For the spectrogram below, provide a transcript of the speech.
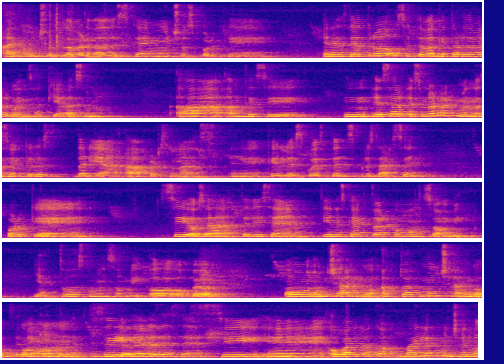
hay muchos, la verdad es que hay muchos, porque en el teatro se te va a quitar la vergüenza, quieras o no. Ah, aunque sí, mm, esa es una recomendación que les daría a personas eh, que les cueste expresarse, porque sí, o sea, te dicen, tienes que actuar como un zombie, y actúas como un zombie, o, o peor un, chango, actúa como un chango. Se con, sí, lo debes de hacer. Sí, eh, o baila, baila como un chango.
